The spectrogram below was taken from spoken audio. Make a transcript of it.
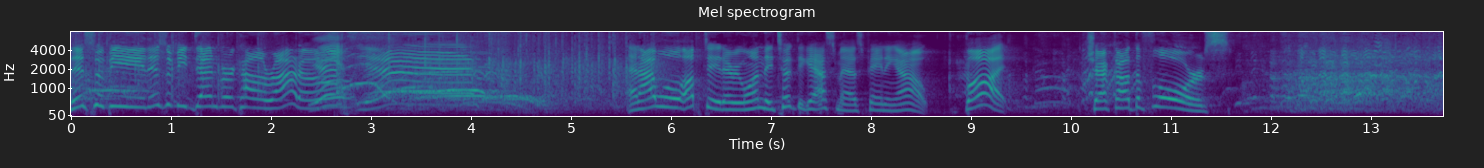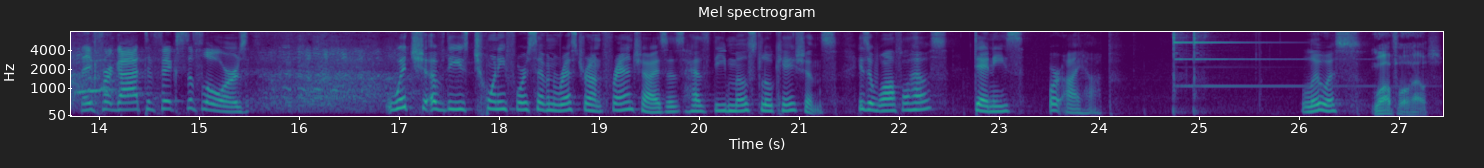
this would be this would be Denver, Colorado. Yes. Yes. And I will update everyone. They took the gas mask painting out, but check out the floors. They forgot to fix the floors. Which of these 24 7 restaurant franchises has the most locations? Is it Waffle House, Denny's, or IHOP? Lewis. Waffle House.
